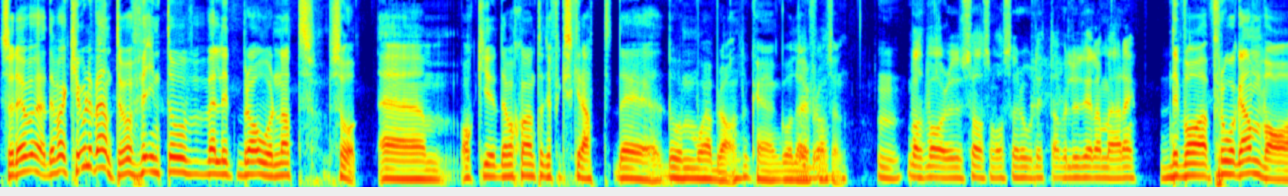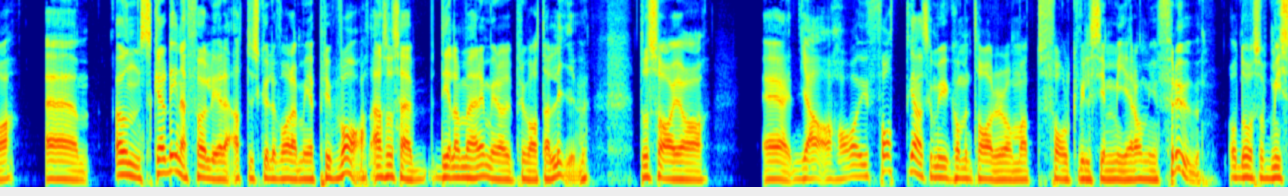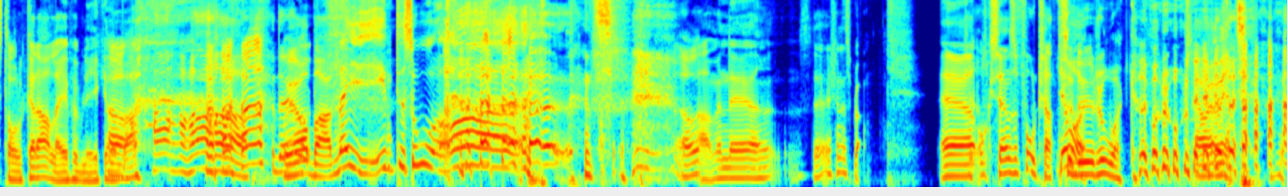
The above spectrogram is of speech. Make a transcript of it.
Så det var, det var ett kul event, det var fint och väldigt bra ordnat. Så. Ehm, och det var skönt att jag fick skratt, det, då mår jag bra. Då kan jag gå är därifrån sen. Mm. Vad var det du sa som var så roligt då? Vill du dela med dig? Det var, frågan var, ehm, önskar dina följare att du skulle vara mer privat? Alltså så här, dela med dig mer av ditt privata liv. Då sa jag, eh, jag har ju fått ganska mycket kommentarer om att folk vill se mer om min fru. Och då så misstolkade alla i publiken och Ja. bara "Ha, ha, ha." Det Och jag bara, nej inte så! Ah! Så, Ja. ja, men det, det kändes bra. Eh, och sen så fortsatte jag. Så du råkade vara rolig? Ja, jag vet.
